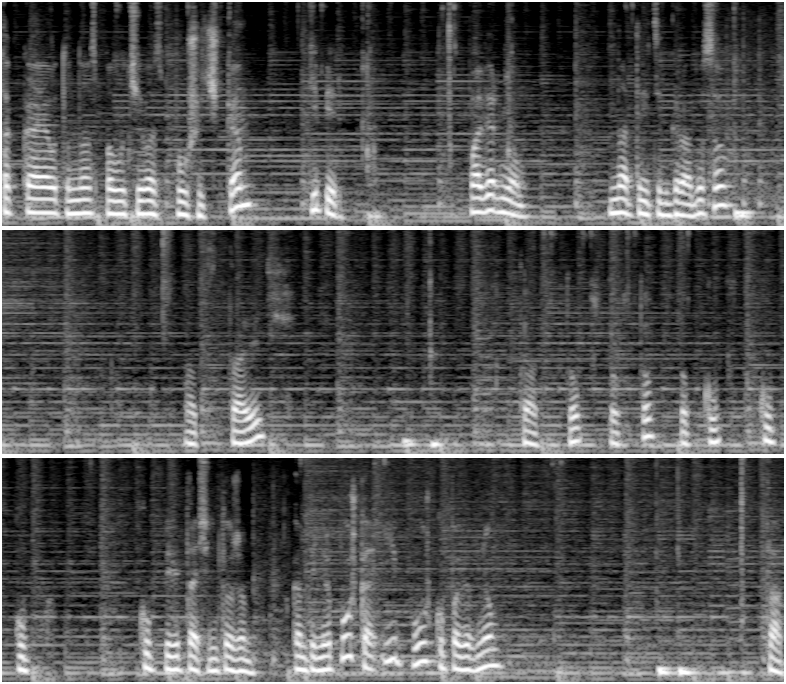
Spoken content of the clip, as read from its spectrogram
такая вот у нас получилась пушечка. Теперь повернем на 30 градусов. Отставить. Так, стоп, стоп, стоп, стоп, куб, куб, куб. Куб перетащим тоже в контейнер пушка и пушку повернем. Так,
